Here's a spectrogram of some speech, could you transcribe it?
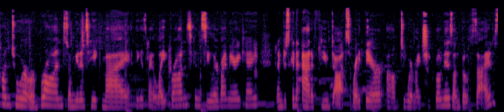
contour or bronze. So I'm going to take my, I think it's my light bronze concealer by Mary Kay. And I'm just going to add a few dots right there um, to where my cheekbone is on both sides.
